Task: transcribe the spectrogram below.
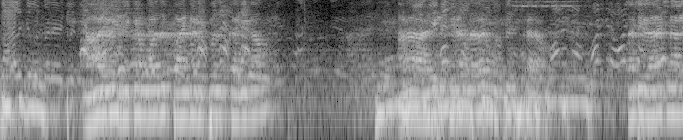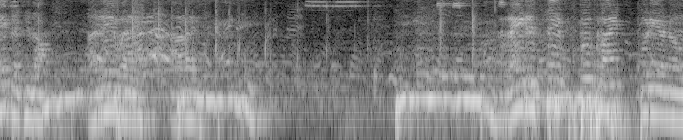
நாலு பேர் நிற்கும் போது பாயிண்ட் எடுப்பது கடினம். ஆனா அதில் சிறந்தவர் முத்துஸ்கரம் தம்பி விரட்டினாலே டச் தான் அரே வரே. ரைட் ரிசேப் புரியணும்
